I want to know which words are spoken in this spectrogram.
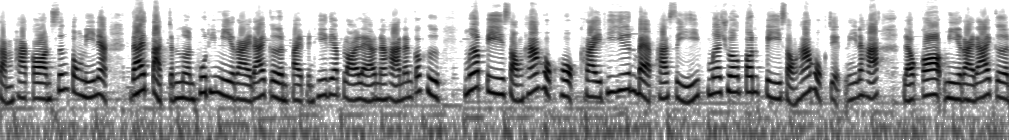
สัมภากร ซึ่งตรงนี้เนี่ยได้ตัดจำนวนผู้ที่มีรายได้เกินไปเป็นที่เรียบร้อยแล้วนะคะ นั่นก็คือเมื่อปี 2566 ใครที่ยื่นแบบภาษีเมื่อช่วงต้นปี 2567 นี้นะคะ แล้วก็มีรายได้เกิน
